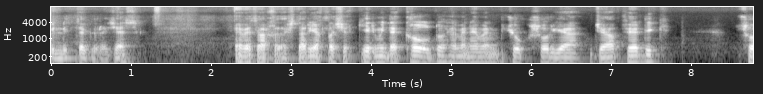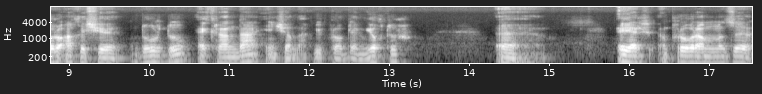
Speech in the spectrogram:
birlikte göreceğiz. Evet arkadaşlar yaklaşık 20 dakika oldu. Hemen hemen birçok soruya cevap verdik. Soru akışı durdu. Ekranda inşallah bir problem yoktur. Ee, eğer programımızı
